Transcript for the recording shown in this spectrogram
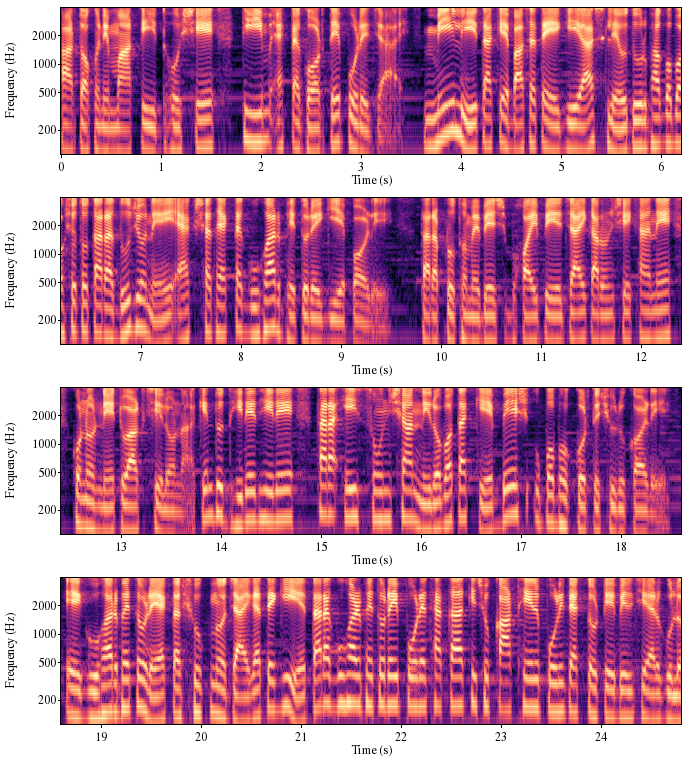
আর তখনই মাটি ধসে টিম একটা গর্তে পড়ে যায়। মিলি তাকে বাঁচাতে এগিয়ে আসলেও দুর্ভাগ্যবশত তারা দুজনেই একসাথে একটা গুহার ভেতরে গিয়ে পড়ে। তারা প্রথমে বেশ ভয় পেয়ে যায় কারণ সেখানে কোনো নেটওয়ার্ক ছিল না। কিন্তু ধীরে ধীরে তারা এই সুনশান নীরবতাকে বেশ উপভোগ করতে শুরু করে। এই গুহার ভেতরে একটা শুকনো জায়গাতে গিয়ে তারা গুহার ভেতরেই পড়ে থাকা কিছু কাঠের পরিত্যক্ত টেবিল চেয়ারগুলো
